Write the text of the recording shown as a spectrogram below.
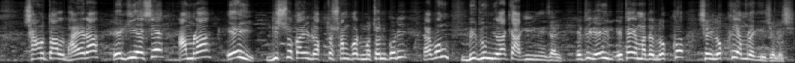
সাঁওতাল ভাইয়েরা এগিয়ে এসে আমরা এই গ্রীষ্মকালীন রক্ত সংকট মোচন করি এবং বীরভূম জেলাকে আগিয়ে নিয়ে যাই। এটি এই, এটাই আমাদের লক্ষ্য, সেই লক্ষ্যেই আমরা এগিয়ে চলেছি।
